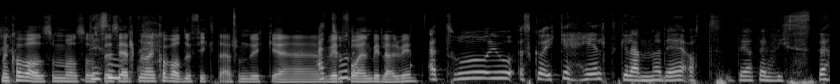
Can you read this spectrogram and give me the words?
Men hva var det som var så Det som- spesielt med den? Hva var det du fikk der som du ikke vil få i en billigere vin? Jeg tror jo Jeg skal ikke helt glemme det at det at jeg visste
